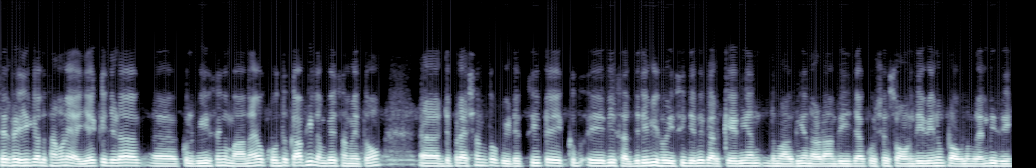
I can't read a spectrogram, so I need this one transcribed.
ਸਿਰਫ ਇਹੀ ਗੱਲ ਸਾਹਮਣੇ ਆਈ ਹੈ ਕਿ ਜਿਹੜਾ ਅਹ, ਕੁਲਵੀਰ ਸਿੰਘ ਮਾਨ ਹੈ ਉਹ ਖੁਦ ਕਾਫੀ ਲੰਬੇ ਸਮੇਂ ਤੋਂ ਡਿਪਰੈਸ਼ਨ ਤੋਂ ਪੀੜਿਤ ਸੀ ਤੇ ਇੱਕ ਇਹਦੀ ਸਰਜਰੀ ਵੀ ਹੋਈ ਸੀ ਜਿਹਦੇ ਕਰਕੇ ਇਹਦੀਆਂ ਦਿਮਾਗ ਦੀਆਂ ਨਾੜਾਂ ਦੀ ਜਾਂ ਕੁਝ ਸੌਣ ਦੀ ਵੀ ਇਹਨੂੰ ਪ੍ਰੋਬਲਮ ਰਹਿੰਦੀ ਸੀ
